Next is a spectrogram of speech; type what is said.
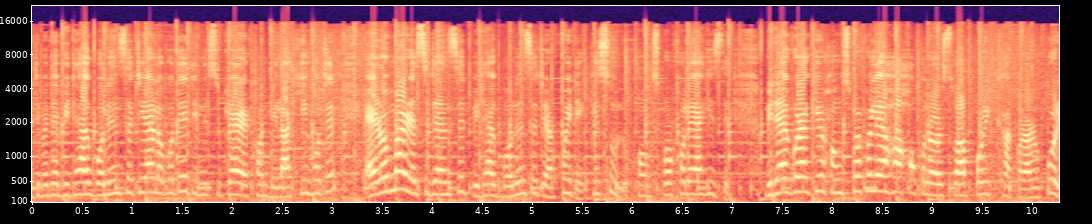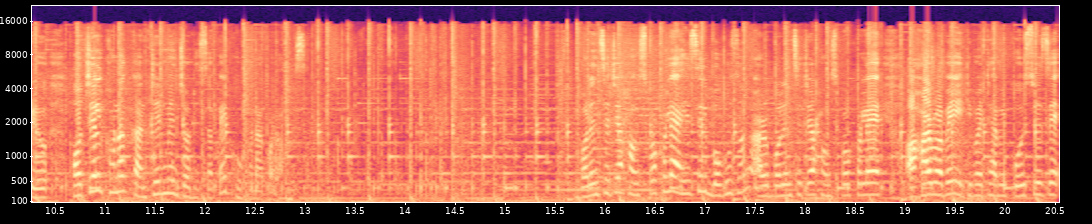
ইতিমধ্যে বিধায়ক বলিন চেতিয়াৰ লগতে তিনিচুকীয়াৰ এখন বিলাসী হোটেল এৰোমা ৰেচিডেঞ্চিত বিধায়ক বলিন চেতিয়াৰ সৈতে কিছু লোক সংস্পৰ্শলৈ আহিছিল বিধায়কগৰাকীৰ সংস্পৰ্শলৈ অহাসকলৰ স্বাব পৰীক্ষা কৰাৰ উপৰিও হোটেলখনক কণ্টেইনমেণ্ট জ'ন হিচাপে ঘোষণা কৰা হৈছে। বলিন চেতিয়াৰ সংস্পৰ্শলৈ আহিছিল বহুজন আৰু বলিন চেতিয়াৰ সংস্পৰ্শলৈ অহাৰ বাবে ইতিমধ্যে আমি কৈছোঁ যে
